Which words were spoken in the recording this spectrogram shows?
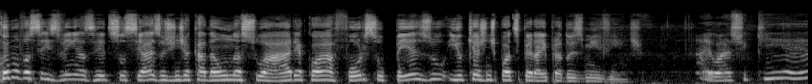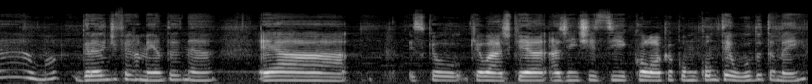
Como vocês veem as redes sociais, hoje em dia, cada um na sua área, qual é a força, o peso e o que a gente pode esperar aí para 2020? Ah, eu acho que é uma grande ferramenta, né? É a isso que eu, que eu acho que é a gente se coloca como conteúdo também.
